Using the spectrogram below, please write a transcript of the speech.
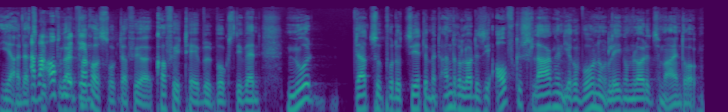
Ja, das Aber gibt auch sogar einen Fachausdruck dafür. Coffee Table Books, die werden nur dazu produziert, damit andere Leute sie aufgeschlagen in ihre Wohnung legen, um Leute zu beeindrucken.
